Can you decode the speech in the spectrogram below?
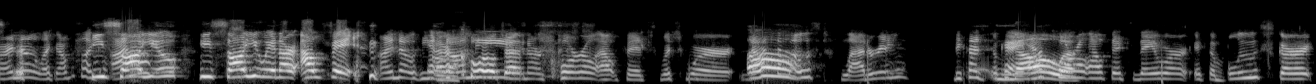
I know. Like I was like, he saw you. He saw you in our outfit. I know he in our saw me dress. in our choral outfits, which were not Oh. the ah. most flattering. Because okay, No. our choral outfits they were it's a blue skirt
